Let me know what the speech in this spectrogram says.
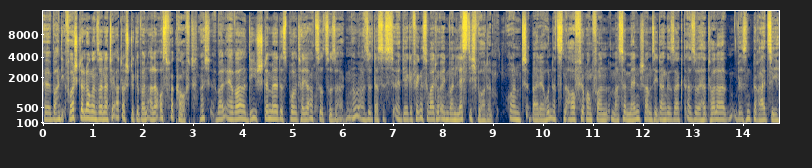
waren die Vorstellungen seiner Theaterstücke waren alle ausverkauft, nicht? weil er war die Stimme des Proletariats sozusagen. Ne? Also dass es äh, der Gefängnisverwaltung irgendwann lästig wurde. Und bei der hundertsten Aufführung von Masse Mensch haben sie dann gesagt, also Herr Toller, wir sind bereit, Sie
